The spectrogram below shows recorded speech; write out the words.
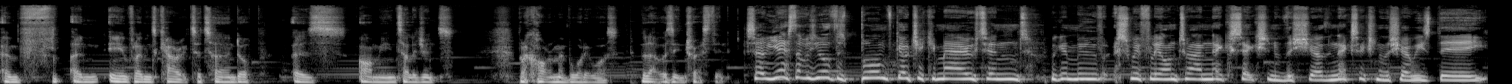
and, and Ian Fleming's character turned up as army intelligence. But I can't remember what it was. But that was interesting. So, yes, that was your author's Boom. Go check him out. And we're going to move swiftly on to our next section of the show. The next section of the show is the,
